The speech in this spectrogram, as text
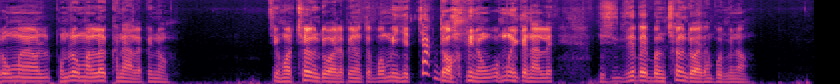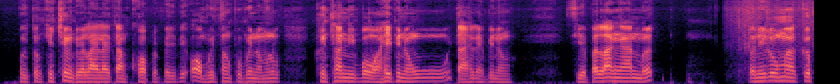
ลงมาผมลงมาเลิกขนาดแล้วพี่น้องสิหอดเชิงดอยแล้วพี่น้องแต่บ่มีเห็ดจักดอกพี่น้องอู้มือยขนาดเลยสิสิไปเบิ่งเชิงดอยทางปุ่นพี่น้องเบิ่งตรงเชิงๆโดยลายลายตามขอบแล้วไปไปอ้อมขึ้นทางภูพี่น้องขึ้นทางนี้บ่ไหวพี่น้องอู้ตายแล้วพี่น้อง เสียพลังงานหมด ตอนนี้ลงมาเกือบ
